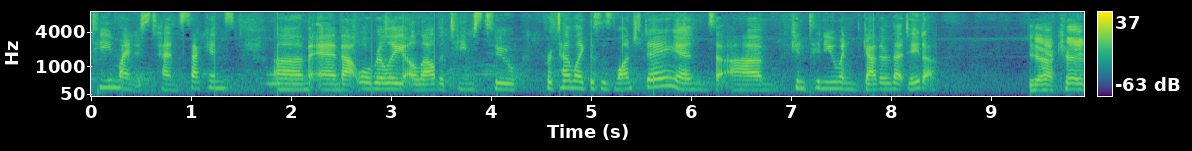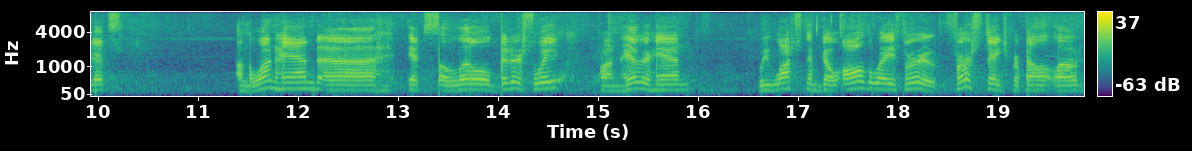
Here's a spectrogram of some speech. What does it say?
t minus 10 seconds, um, and that will really allow the teams to pretend like this is launch day and um, continue and gather that data. Yeah, Kate, it's on the one hand, uh, it's a little bittersweet. On the other hand, we watched them go all the way through. First stage propellant load,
